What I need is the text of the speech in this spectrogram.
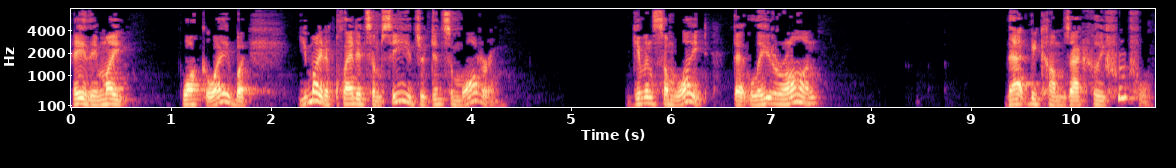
hey, they might walk away, but you might have planted some seeds or did some watering, given some light that later on that becomes actually fruitful.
